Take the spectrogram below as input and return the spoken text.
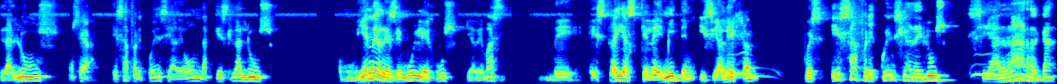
la luz, o sea, esa frecuencia de onda que es la luz, como viene desde muy lejos y además de estrellas que la emiten y se alejan, pues esa frecuencia de luz se alarga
